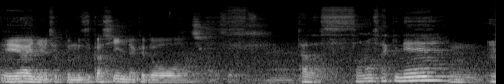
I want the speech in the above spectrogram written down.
うん。AI にはちょっと難しいんだけど。確かにそうです。ねただその先ね。うん。う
